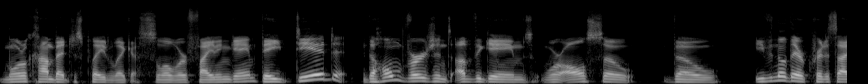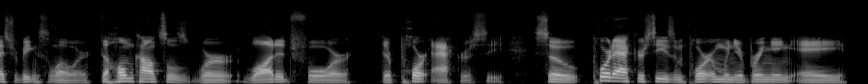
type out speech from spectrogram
Mortal Kombat just played like a slower fighting game. They did the home versions of the games were also though even though they were criticized for being slower, the home consoles were lauded for their port accuracy. So port accuracy is important when you're bringing a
